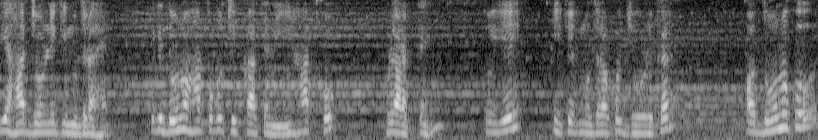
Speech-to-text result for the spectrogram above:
ये हाथ जोड़ने की मुद्रा है। लेकिन दोनों हाथों को चिपकाते नहीं हैं, हाथ को खुला रखते हैं। तो ये एक एक मुद्रा को जोड़कर और दोनों को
